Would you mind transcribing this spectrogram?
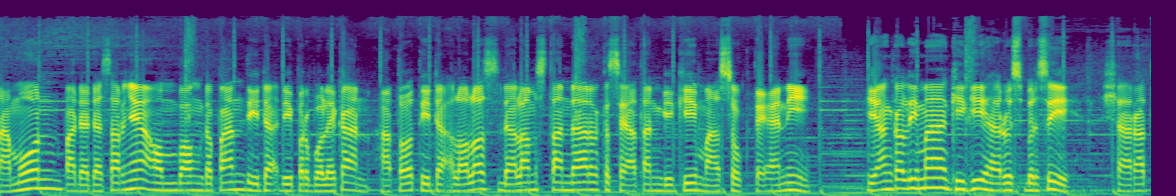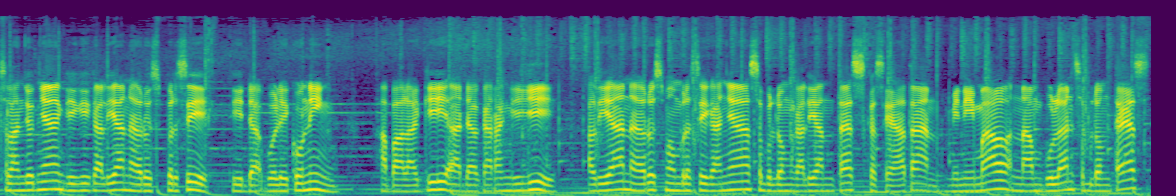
Namun, pada dasarnya ompong depan tidak diperbolehkan atau tidak lolos dalam standar kesehatan gigi masuk TNI. Yang kelima, gigi harus bersih. Syarat selanjutnya, gigi kalian harus bersih, tidak boleh kuning, apalagi ada karang gigi. Kalian harus membersihkannya sebelum kalian tes kesehatan. Minimal 6 bulan sebelum tes,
